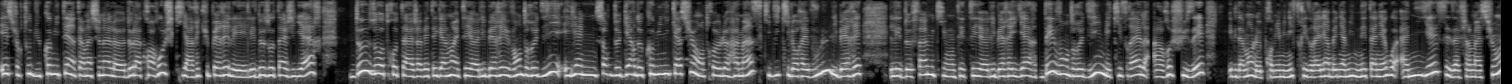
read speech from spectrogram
et surtout du Comité international de la Croix-Rouge qui a récupéré les, les deux otages hier. Deux autres otages avaient également été euh, libérés vendredi et il y a une sorte de guerre de communication entre le Hamas qui dit qu'il aurait voulu libérer les deux femmes qui ont été euh, libérées hier dès vendredi mais qu'Israël a refusé. Évidemment, le premier ministre israélien Benjamin Netanyahou a nié ces affirmations.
